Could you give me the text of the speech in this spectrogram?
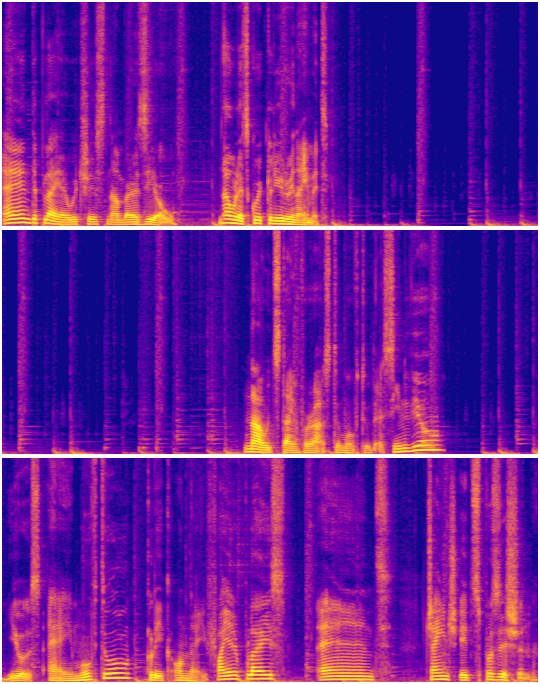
and the player which is number 0. Now let's quickly rename it. Now it's time for us to move to the scene view. Use a move tool, click on a fireplace and change its position.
